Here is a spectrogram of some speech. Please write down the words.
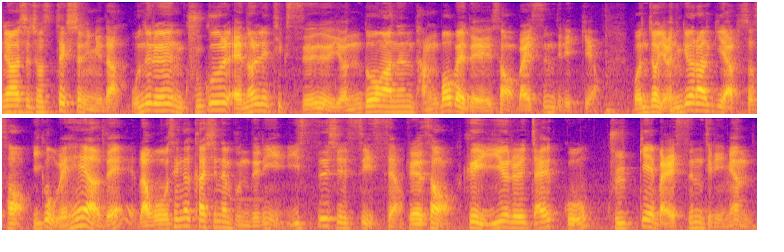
안녕하세요. 저스택션입니다. 오늘은 구글 애널리틱스 연동하는 방법에 대해서 말씀드릴게요. 먼저 연결하기에 앞서서 이거 왜 해야 돼? 라고 생각하시는 분들이 있으실 수 있어요. 그래서 그 이유를 짧고 굵게 말씀드리면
